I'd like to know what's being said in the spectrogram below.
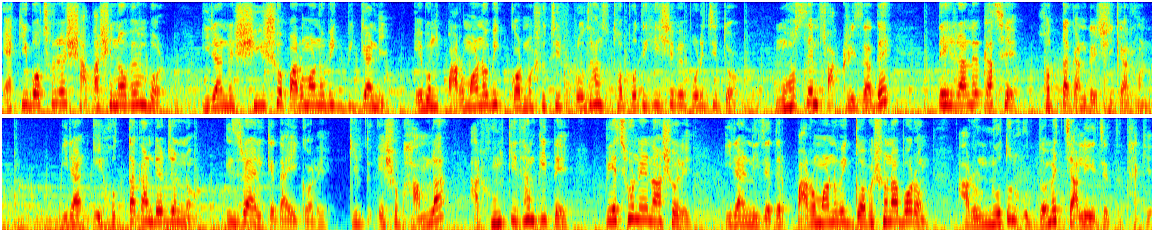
একই বছরের সাতাশে নভেম্বর, ইরানের শীর্ষ পারমাণবিক বিজ্ঞানী এবং পারমাণবিক কর্মসূচির প্রধান স্থপতি হিসেবে পরিচিত মোহসেন ফাকরিজাদে তেহরানের কাছে হত্যাকাণ্ডের শিকার হন। ইরান এই হত্যাকাণ্ডের জন্য ইসরায়েলকে দায়ী করে। কিন্তু এসব হামলা আর হুমকি ধামকিতে পেছনে না সরে ইরান নিজেদের পারমাণবিক গবেষণা বরং আরও নতুন উদ্যমে চালিয়ে যেতে থাকে।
